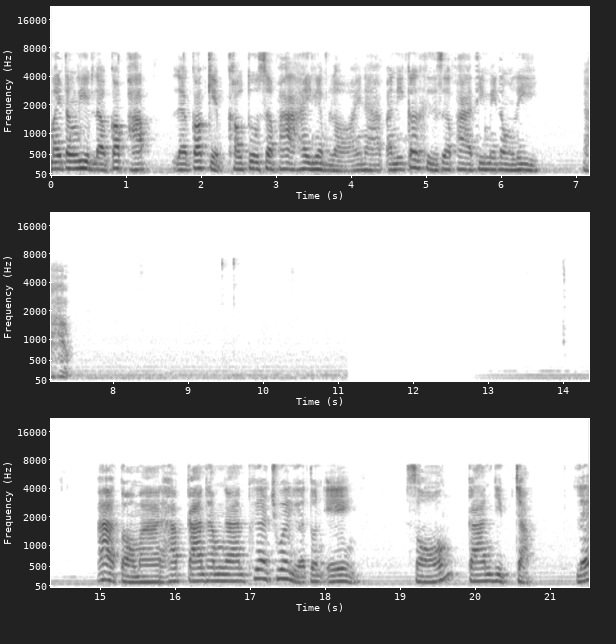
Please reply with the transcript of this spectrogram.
ไม่ต้องรีดเราก็พับ แล้วก็เก็บเข้าตู้เสื้อผ้าให้เรียบร้อยนะครับ อันนี้ก็คือเสื้อผ้าที่ไม่ต้องรีดนะครับอ่าต่อมานะครับการทำงานเพื่อช่วยเหลือตนเอง 2. การหยิบจับและ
